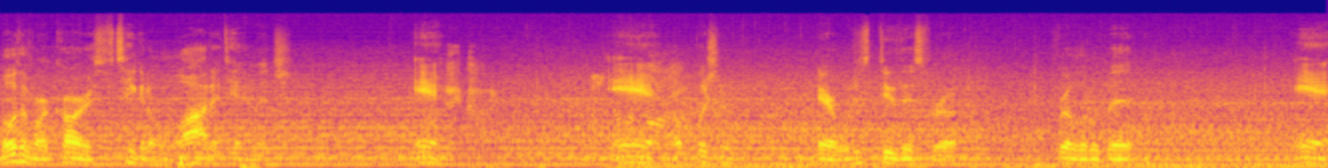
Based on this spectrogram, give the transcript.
Both of our cars have taken a lot of damage. Eh. Eh. I'll push him. Here, we'll just do this for a for a little bit. Eh.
